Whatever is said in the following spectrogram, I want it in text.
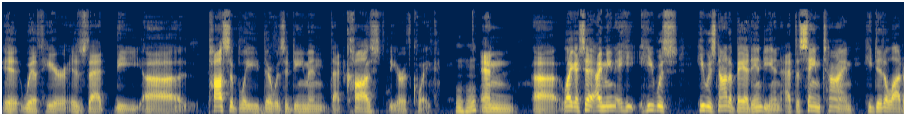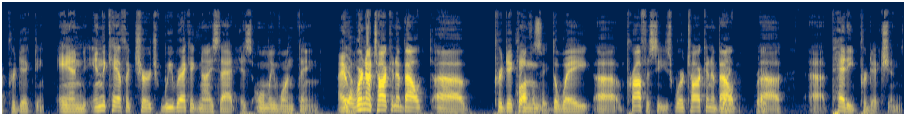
it, with here is that the uh, possibly there was a demon that caused the earthquake, hmm and uh, like I said, I mean he he was he was not a bad Indian. At the same time, he did a lot of predicting, and in the Catholic Church, we recognize that as only one thing. I, Yeah. We're not talking about uh, predicting Prophecy. the way uh, prophecies. We're talking about Right, right. Uh, uh, petty predictions.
